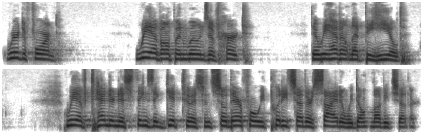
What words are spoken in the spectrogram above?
We're deformed. We have open wounds of hurt that we haven't let be healed. We have tenderness, things that get to us, and so therefore we put each other aside and we don't love each other.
